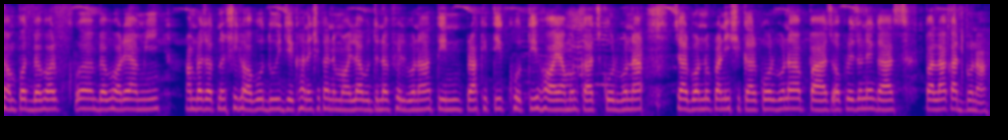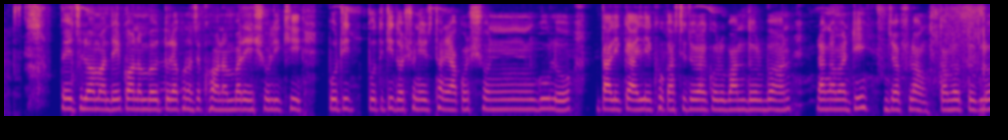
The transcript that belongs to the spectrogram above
সম্পদ ব্যবহার ব্যবহারে আমি আমরা যত্নশীল হব। দুই, যেখানে সেখানে ময়লা আবর্জনা ফেলব না। তিন, প্রাকৃতিক ক্ষতি হয় এমন কাজ করব না। চার, বন্যপ্রাণী শিকার করব না। পাঁচ অপ্রয়োজনে গাছপালা কাটব না। তো এই ছিল আমাদের ক নম্বর উত্তর। এখন আছে খ নাম্বারে এসো, লিখি। প্রতি, প্রতিটি দর্শনীয় স্থানের আকর্ষণগুলো তালিকায় লেখো কাজটি তৈরি করো, বান্দরবান, রাঙামাটি, জাফলং। তো আমরা উত্তরগুলো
